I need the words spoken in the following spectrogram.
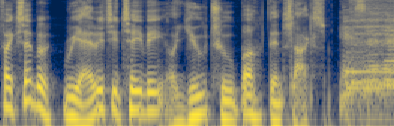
for eksempel reality-tv og YouTube og den slags. Vi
